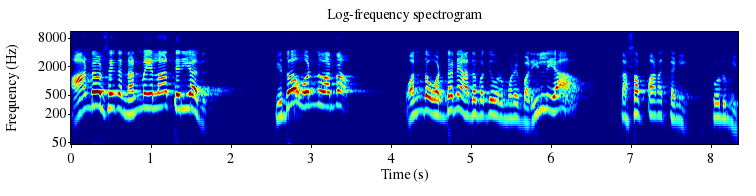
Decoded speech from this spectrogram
ஆண்டவர் செய்த நன்மையெல்லாம் தெரியாது. ஏதோ ஒன்று வரணும். வந்த உடனே அதை பற்றி ஒரு முனைப்பாடு இல்லையா? கசப்பான கனி கொடுமை.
